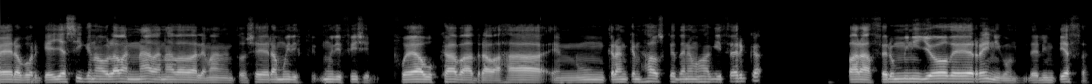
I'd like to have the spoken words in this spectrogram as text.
pero porque ella sí que no hablaba nada, nada de alemán, entonces era muy, muy difícil. Fue a buscar para trabajar en un Krankenhaus que tenemos aquí cerca para hacer un mini yo de Reinigung, de limpieza.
